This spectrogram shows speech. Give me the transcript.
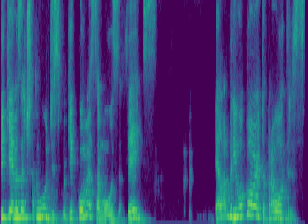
pequenas atitudes, porque como essa moça fez, ela abriu a porta para outras.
